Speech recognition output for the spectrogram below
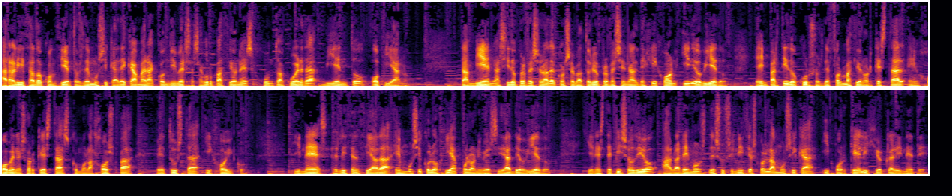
Ha realizado conciertos de música de cámara con diversas agrupaciones junto a cuerda, viento o piano. También ha sido profesora del Conservatorio Profesional de Gijón y de Oviedo y ha impartido cursos de formación orquestal en jóvenes orquestas como la Jospa, Vetusta y Joico. Inés es licenciada en musicología por la Universidad de Oviedo y en este episodio hablaremos de sus inicios con la música y por qué eligió el clarinete.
